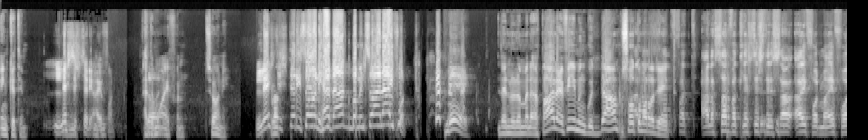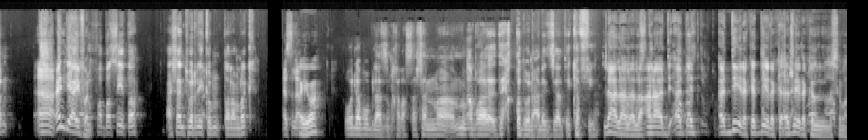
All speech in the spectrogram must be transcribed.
انكتم ليش تشتري ايفون؟ هذا مو. ايفون سوني. ليش لا. تشتري سوني؟ هذا اقوى من سؤال ايفون ليه؟ لأنه لما أطالع فيه من قدام صوته مرة جيد. على سالفة ليش تشتري ايفون ما ايفون آه. عندي ايفون بسيطة عشان توريكم طال عمرك أسلم. أيوه. ولا مو بلازم خلاص عشان ما ما أبغى تحقدون علي زيادة. يكفي. لا لا لا لا. أنا ادي ادي أصدمكم. أدي لك أدي لك أدي لك الاسم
